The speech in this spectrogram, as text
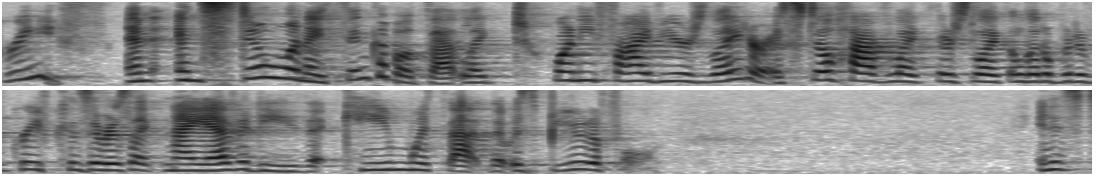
grief. And, and still, when I think about that, like 25 years later, I still have like, there's like a little bit of grief because there was like naivety that came with that that was beautiful. And it's,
